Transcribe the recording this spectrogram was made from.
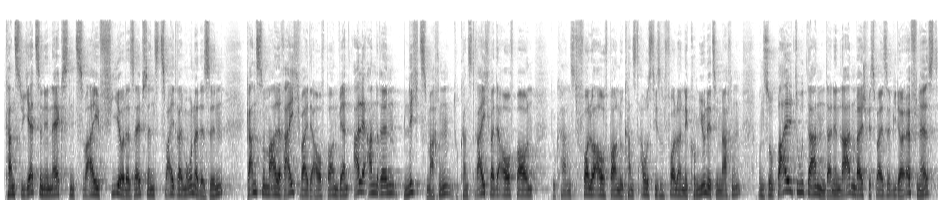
kannst du jetzt in den nächsten zwei, vier oder selbst wenn es zwei, drei Monate sind, ganz normale Reichweite aufbauen, während alle anderen nichts machen. Du kannst Reichweite aufbauen, du kannst Follow aufbauen, du kannst aus diesen Follow eine Community machen. Und sobald du dann deinen Laden beispielsweise wieder öffnest,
